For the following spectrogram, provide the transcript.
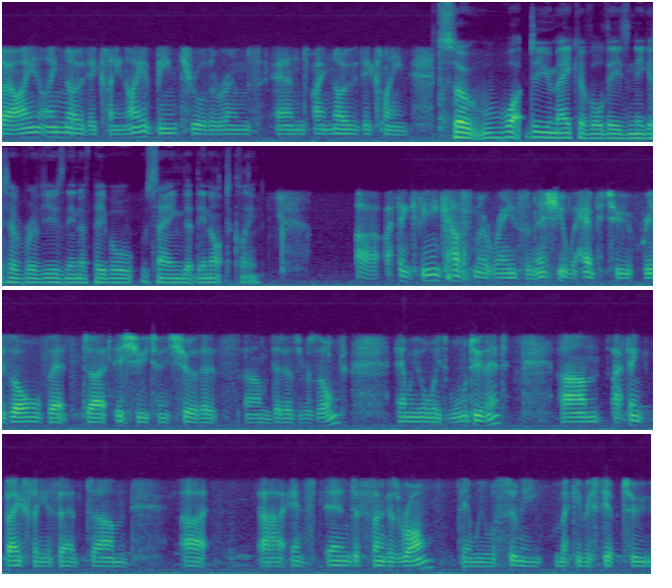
So I, I know they're clean. I have been through all the rooms and I know they're clean. So what do you make of all these negative reviews then of people saying that they're not clean? uh, I think if any customer raises an issue, we're happy to resolve that uh, issue to ensure that it's, um, that is resolved, and we always will do that. Um, I think basically is that, um, uh, uh, and, and if something is wrong, then we will certainly make every step to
